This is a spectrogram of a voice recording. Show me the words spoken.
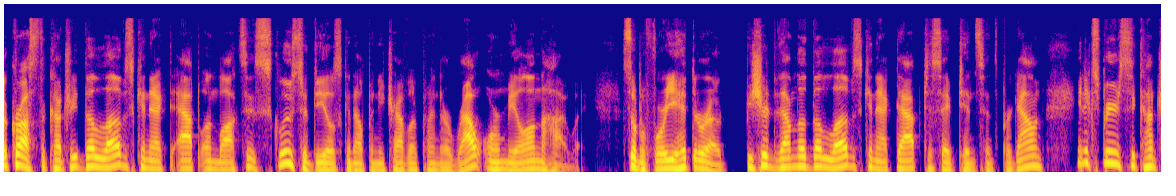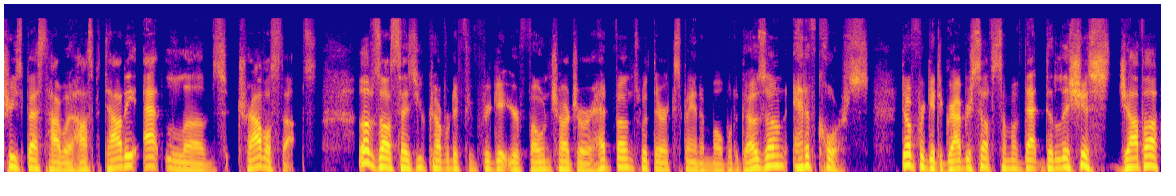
Across the country, the Loves Connect app unlocks exclusive deals can help any traveler plan their route or meal on the highway. So before you hit the road, be sure to download the Loves Connect app to save 10 cents per gallon and experience the country's best highway hospitality at Love's Travel Stops. Love's also says you covered if you forget your phone charger or headphones with their expanded mobile to go zone. And of course, don't forget to grab yourself some of that delicious Java.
